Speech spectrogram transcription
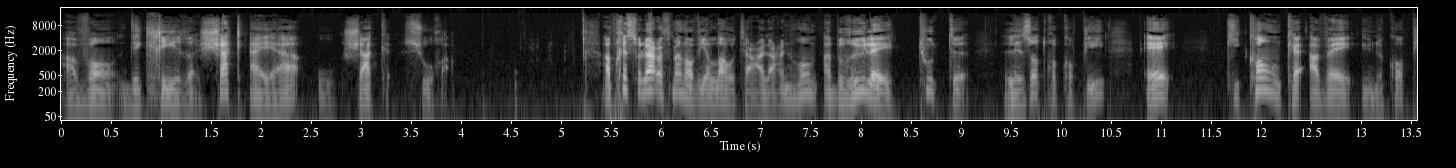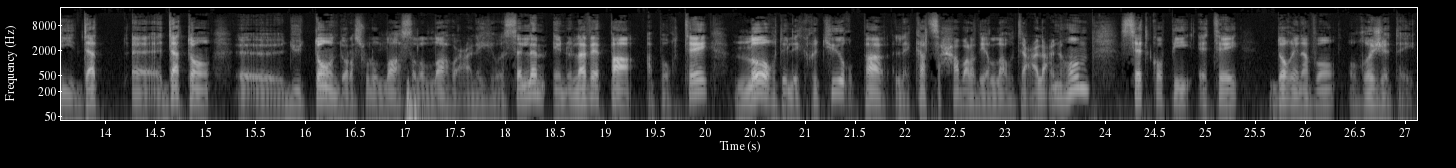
avant d'écrire chaque ayah ou chaque surah. Après cela, Uthman ta'ala a brûlé toutes les autres copies et quiconque avait une copie date euh, datant euh, du temps de Rasulullah sallallahu et ne l'avait pas apporté lors de l'écriture par les quatre sahaba radiallahu ta'ala anhum, cette copie était dorénavant rejetée.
